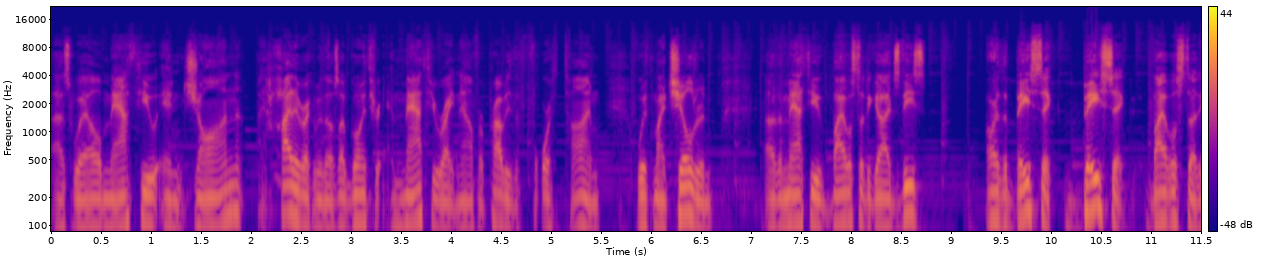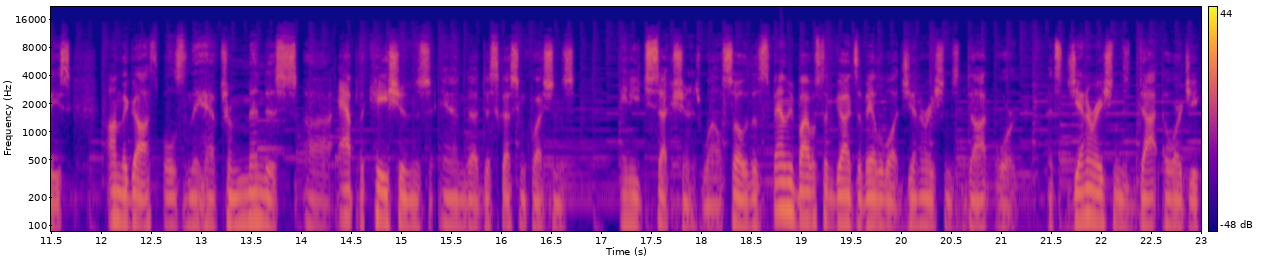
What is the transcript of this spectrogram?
as well Matthew and John. I highly recommend those. I'm going through Matthew right now for probably the fourth time with my children. Uh, the Matthew Bible study guides. These are the basic, basic Bible studies on the Gospels, and they have tremendous uh, applications and uh, discussion questions in each section as well. So this family Bible study guide is available at generations.org. That's generations.org.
